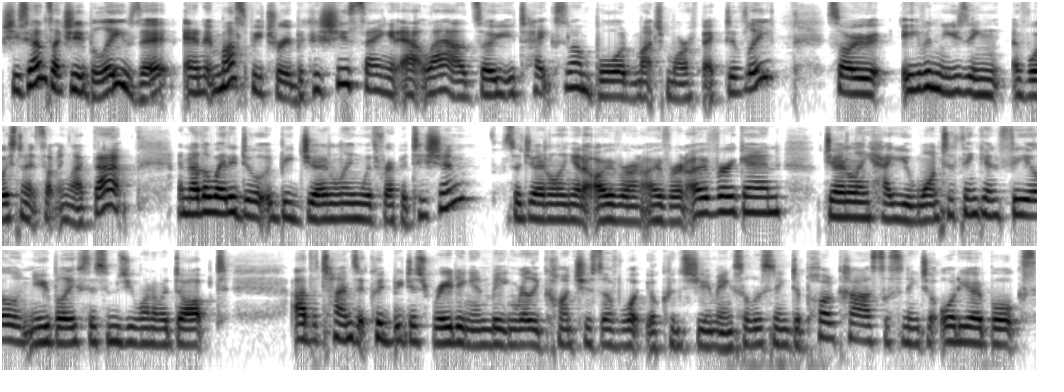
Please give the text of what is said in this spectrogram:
she sounds like she believes it, and it must be true because she's saying it out loud. So it takes it on board much more effectively. So even using a voice note, something like that. Another way to do it would be journaling with repetition. So journaling it over and over and over again, journaling how you want to think and feel, new belief systems you want to adopt. Other times it could be just reading and being really conscious of what you're consuming. So listening to podcasts, listening to audiobooks,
